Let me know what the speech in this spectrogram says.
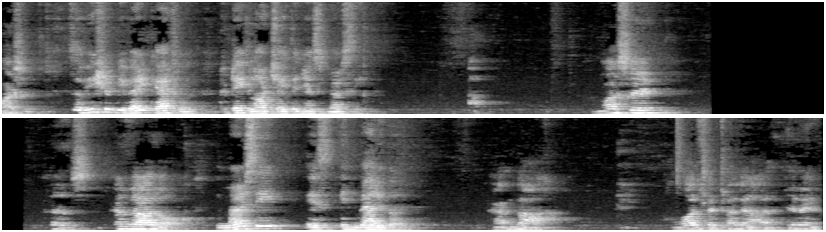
mercy. So we should be very careful to take Lord Chaitanya's mercy. Mercy is invaluable, The mercy is invaluable. and uh, Lord Chaitanya is giving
